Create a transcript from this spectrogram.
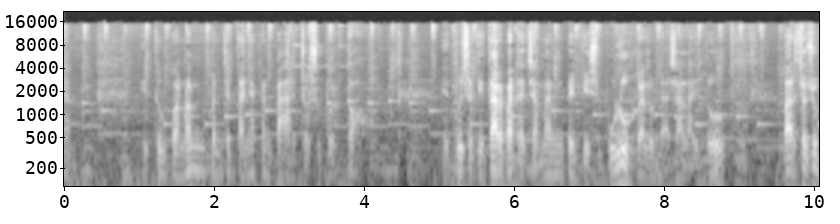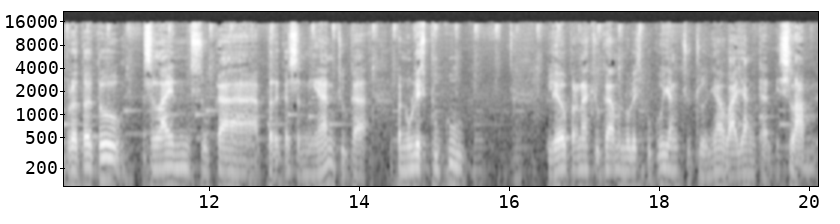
kan itu konon penciptanya kan Pak Arjo Subroto itu sekitar pada zaman PB 10 kalau tidak salah itu. Pak Arjo Subroto itu selain suka berkesenian juga penulis buku. Beliau pernah juga menulis buku yang judulnya Wayang dan Islam.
